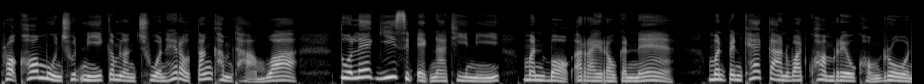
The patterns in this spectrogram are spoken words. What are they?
เพราะข้อมูลชุดนี้กำลังชวนให้เราตั้งคำถามว่า ตัวเลข 21 นาทีนี้ มันบอกอะไรเรากันแน่ มันเป็นแค่การวัดความเร็วของโดรน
